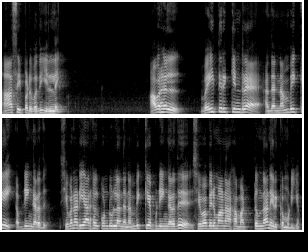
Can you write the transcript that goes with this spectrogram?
ஆசைப்படுவது இல்லை. அவர்கள் வைத்திருக்கின்ற அந்த நம்பிக்கை அப்படிங்கிறது சிவனடியார்கள் கொண்டுள்ள அந்த நம்பிக்கை அப்படிங்கிறது சிவபெருமானாக மட்டும்தான் இருக்க முடியும்.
